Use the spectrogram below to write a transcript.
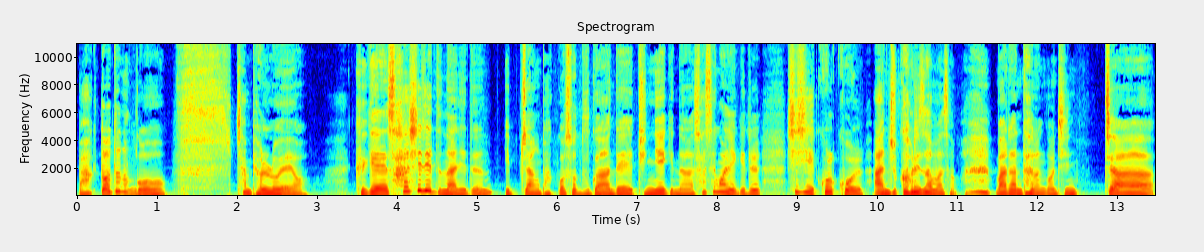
막 떠드는 거 참 별로예요. 그게 사실이든 아니든 입장 바꿔서 누가 내 뒷얘기나 사생활 얘기를 시시콜콜 안주거리 삼아서 말한다는 건 진짜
